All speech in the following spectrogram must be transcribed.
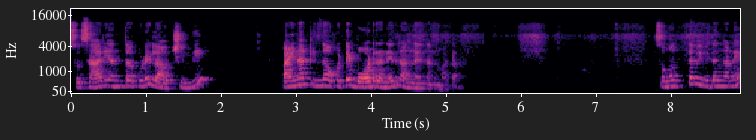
so sari అంతా కూడా ఇలా వచ్చింది. పైన కింద ఒకటే బార్డర్ అనేది రన్ అయిందనమాట సో మొత్తం ఈ విధంగానే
